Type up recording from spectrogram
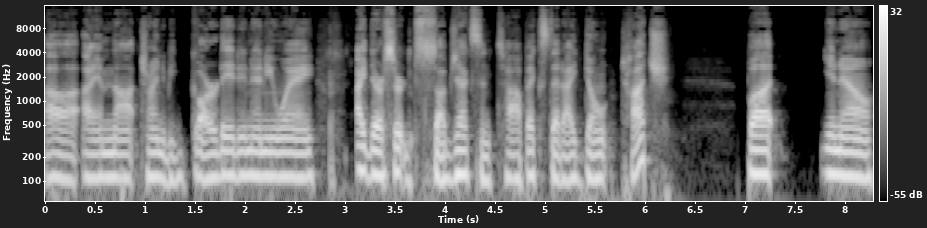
Uh, I am not trying to be guarded in any way. I, there are certain subjects and topics that I don't touch, but you know,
